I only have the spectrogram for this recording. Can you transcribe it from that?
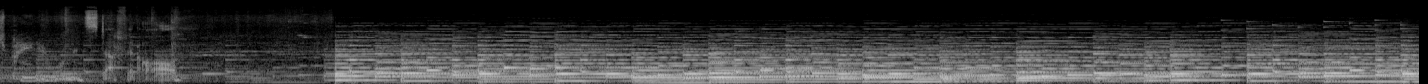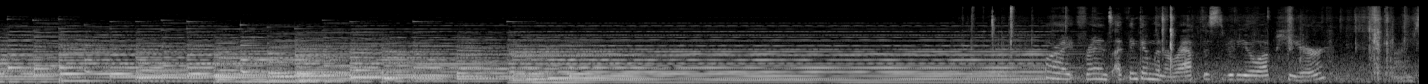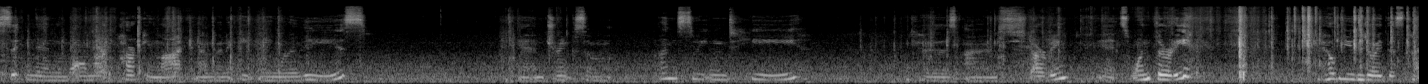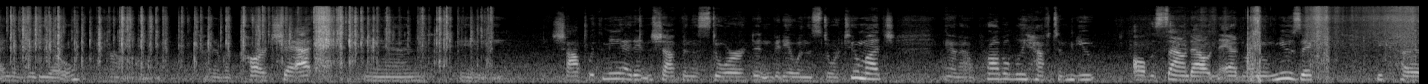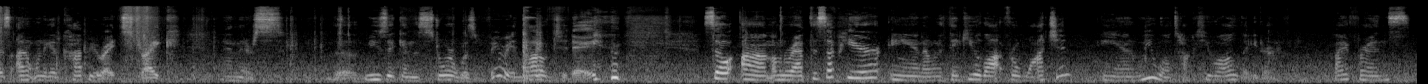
Much Pioneer Woman stuff at all. All right, friends, I think I'm going to wrap this video up here. I'm sitting in the Walmart parking lot and I'm going to eat me one of these and drink some unsweetened tea because I'm starving and it's 1.30. I hope you enjoyed this kind of video, um, kind of a car chat and a shop with me. I didn't shop in the store, didn't video in the store too much, and I'll probably have to mute all the sound out and add my own music because I don't want to get a copyright strike. And there's the music in the store was very loud today. so um, I'm going to wrap this up here and I want to thank you a lot for watching and we will talk to you all later. Bye friends.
